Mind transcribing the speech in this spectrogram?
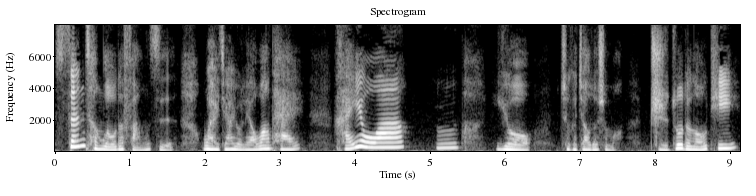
三层楼的房子，外加有瞭望台，还有啊，嗯，有这个叫做什么纸做的楼梯，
